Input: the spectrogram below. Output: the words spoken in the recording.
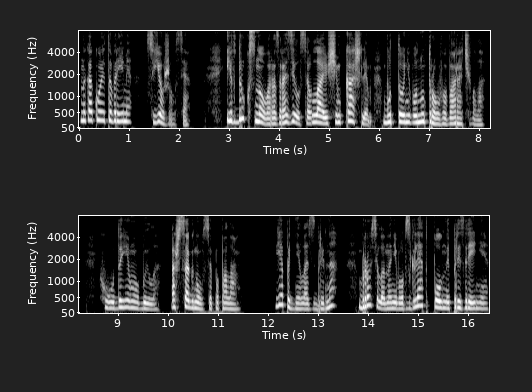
на какое-то время, съежился. И вдруг снова разразился лающим кашлем, будто у него нутро выворачивало. Худо ему было, аж согнулся пополам. Я поднялась с бревна, бросила на него взгляд, полный презрения,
